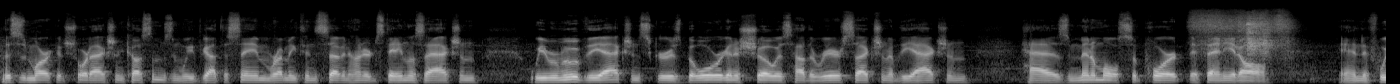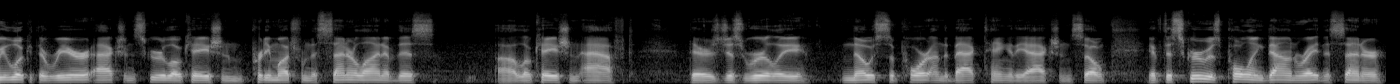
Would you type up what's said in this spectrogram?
This is Mark at Short Action Customs, and we've got the same Remington 700 stainless action. We removed the action screws, but what we're going to show is how the rear section of the action has minimal support, if any at all. And if we look at the rear action screw location, pretty much from the center line of this uh, location aft, there's just really no support on the back tang of the action. So if the screw is pulling down right in the center,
